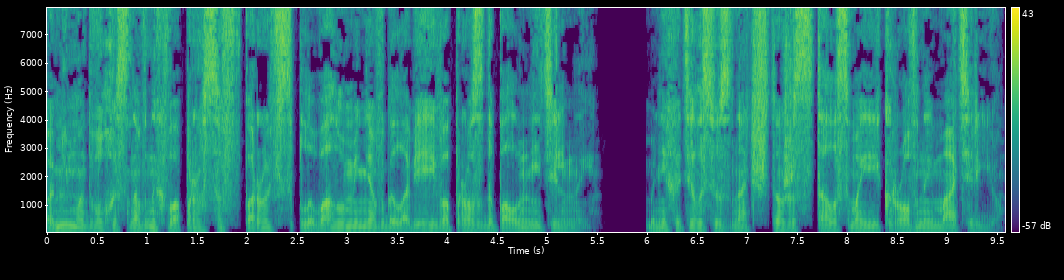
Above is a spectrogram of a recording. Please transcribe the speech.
Помимо двух основных вопросов, порой всплывал у меня в голове и вопрос дополнительный. Мне хотелось узнать, что же стало с моей кровной матерью.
